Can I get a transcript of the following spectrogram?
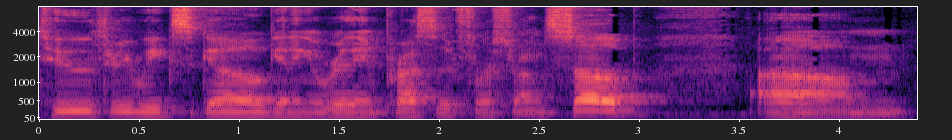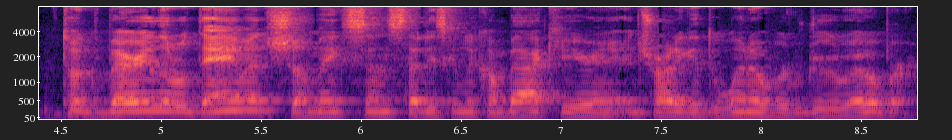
two, three weeks ago, getting a really impressive first round sub. Um, took very little damage, so it makes sense that he's going to come back here and, try to get the win over Drew Dober.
